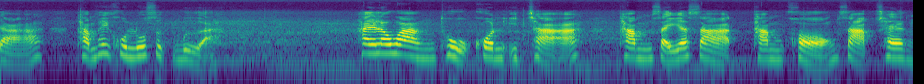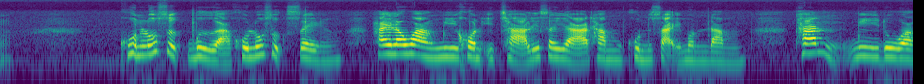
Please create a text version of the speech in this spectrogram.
ยาทำให้คุณรู้สึกเบื่อ ให้ระวังถูกคนอิจฉาทำไสยศาสตร์ทำของสาบแช่ง คุณรู้สึกเบื่อ คุณรู้สึกเซ็ง ให้ระวังมีคนอิจฉาริษยาทำคุณใสมนดำท่านมีดวง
